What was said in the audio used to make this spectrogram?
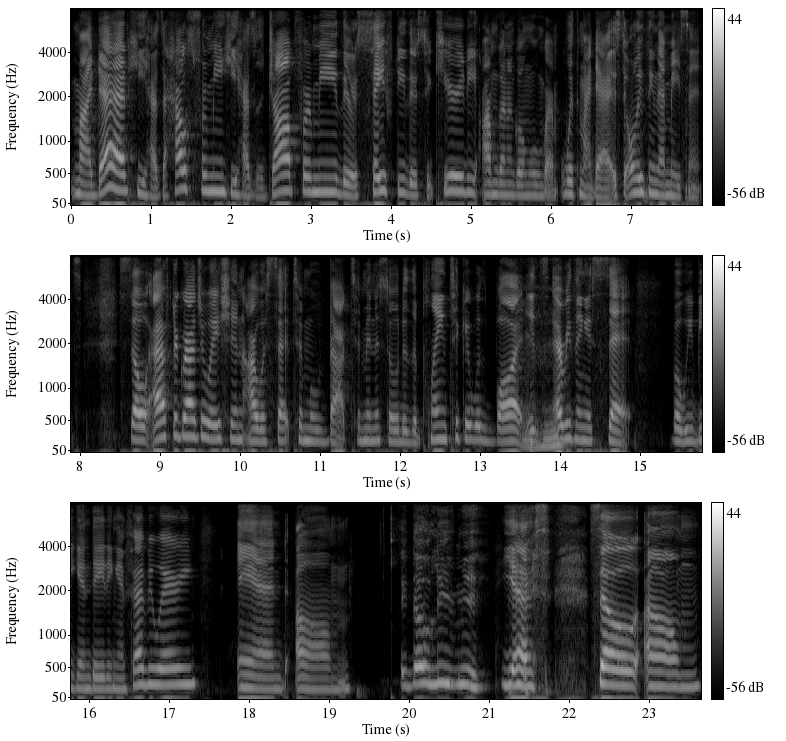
my dad, he has a house for me, he has a job for me, there's safety, there's security. I'm going to go move with my dad. It's the only thing that made sense. So, after graduation, I was set to move back to Minnesota. The plane ticket was bought, it's everything is set. But we began dating in February. And, um, Hey, don't leave me. Yes. So, um,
